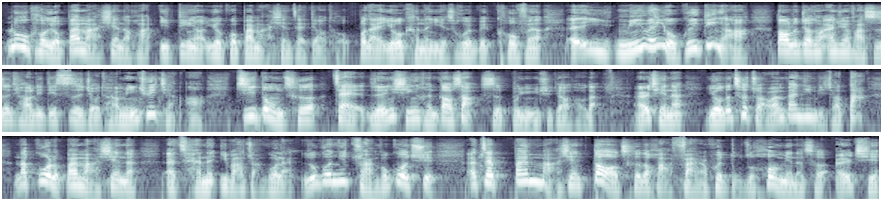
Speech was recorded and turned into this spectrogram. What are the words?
路口有斑马线的话，一定要越过斑马线再掉头，不然有可能也是会被扣分。呃，明文有规定啊，《道路交通安全法实施条例》第四十九条明确讲啊，机动车在人行横道上。是不允许掉头的，而且呢，有的车转弯半径比较大，那过了斑马线呢，哎，才能一把转过来。如果你转不过去，哎，在斑马线倒车的话，反而会堵住后面的车，而且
